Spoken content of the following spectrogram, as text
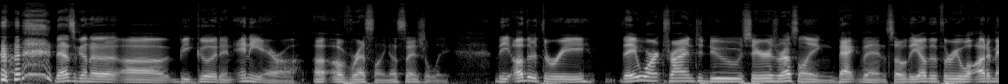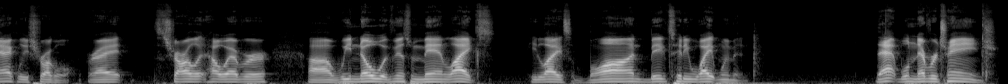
that's gonna uh, be good in any era uh, of wrestling, essentially. The other three, they weren't trying to do serious wrestling back then, so the other three will automatically struggle, right? Charlotte, however, uh, we know what Vince McMahon likes. He likes blonde, big titty white women. That will never change.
